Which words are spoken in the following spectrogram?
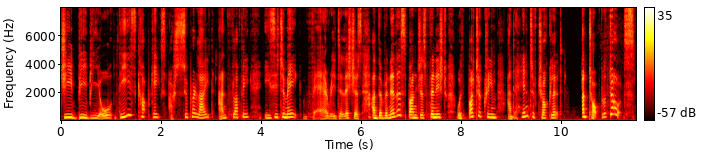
GBBO, these cupcakes are super light and fluffy, easy to make, very delicious, and the vanilla sponge is finished with buttercream and a hint of chocolate and topped with dots.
